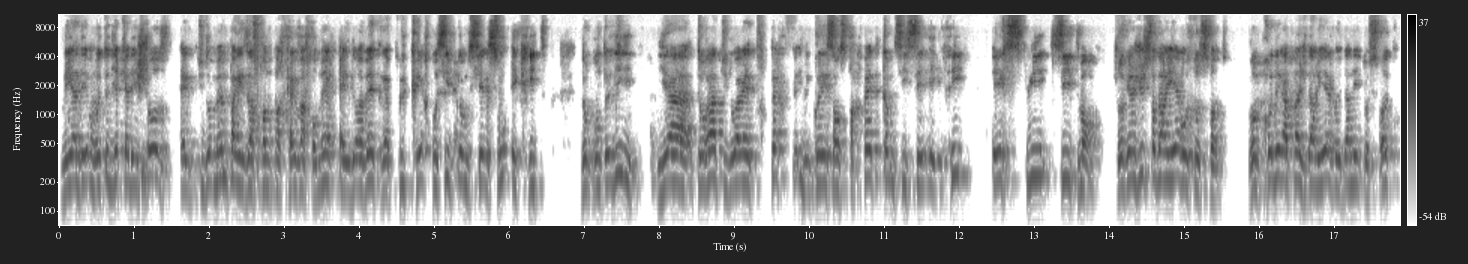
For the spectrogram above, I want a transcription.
mais il y a des, on veut te dire qu'il y a des choses, elles, tu dois même pas les apprendre par Kalva Chomer, elles doivent être la plus claires possible, comme si elles sont écrites. Donc on te dit, il y a Torah, tu dois être une connaissance parfaite, comme si c'est écrit explicitement. Je reviens juste en arrière au Tosfot. Reprenez la page d'arrière, le dernier Tosfot.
